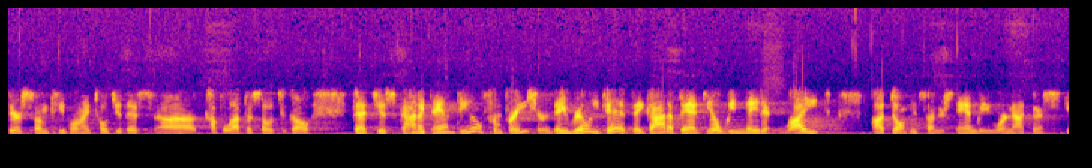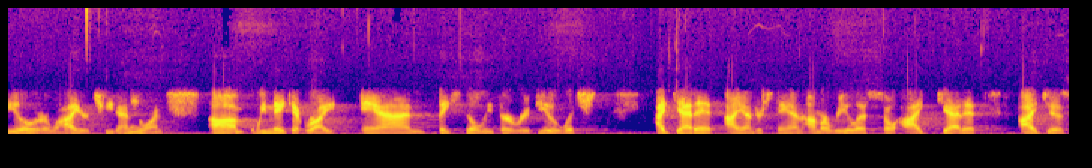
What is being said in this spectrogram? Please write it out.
there's some people, and I told you this uh, a couple episodes ago, that just got a bad deal from Fraser. They really did. They got a bad deal. We made it right. Uh, don't misunderstand me. We're not going to steal or lie or cheat anyone. Um, we make it right, and they still leave their review, which I get it. I understand. I'm a realist, so I get it. I just,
